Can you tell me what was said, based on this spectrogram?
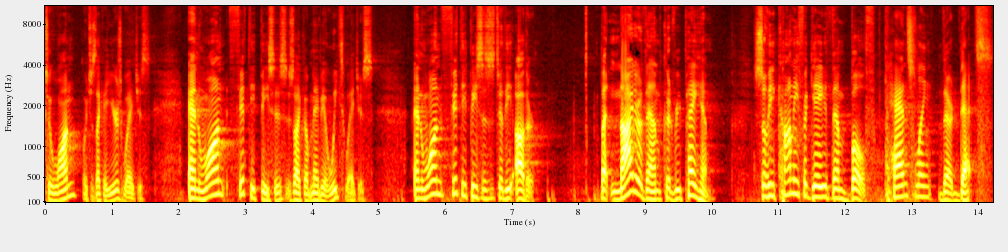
To one, which is like a year's wages, and one 50 pieces is like a, maybe a week's wages, and one 50 pieces to the other. But neither of them could repay him. So he kindly forgave them both, canceling their debts.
